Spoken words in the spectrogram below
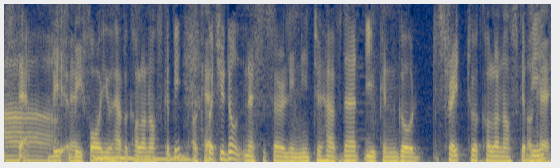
Ah, step be- okay. before you have a colonoscopy. Okay. But you don't necessarily need to have that. You can go straight to a colonoscopy. Okay.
